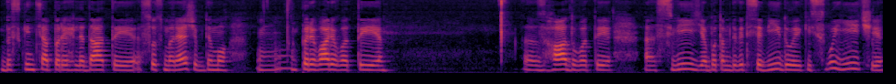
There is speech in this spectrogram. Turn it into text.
без кінця переглядати соцмережі, будемо переварювати, е, згадувати е, свій, або там дивитися відео, якісь свої чи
